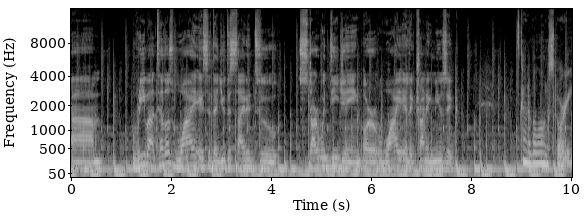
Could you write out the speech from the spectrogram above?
Um, Reva, tell us why is it that you decided to start with DJing or why electronic music? It's kind of a long story.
